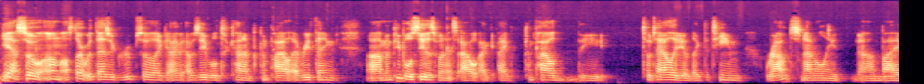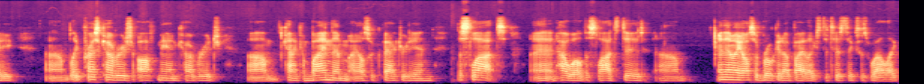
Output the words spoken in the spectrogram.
Yeah, so um, I'll start with as a group. So like I, I was able to kind of compile everything, um, and people will see this when it's out. I, I compiled the totality of like the team routes, not only um, by um, like press coverage, off man coverage, um, kind of combined them. I also factored in the slots and how well the slots did, um, and then I also broke it up by like statistics as well, like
